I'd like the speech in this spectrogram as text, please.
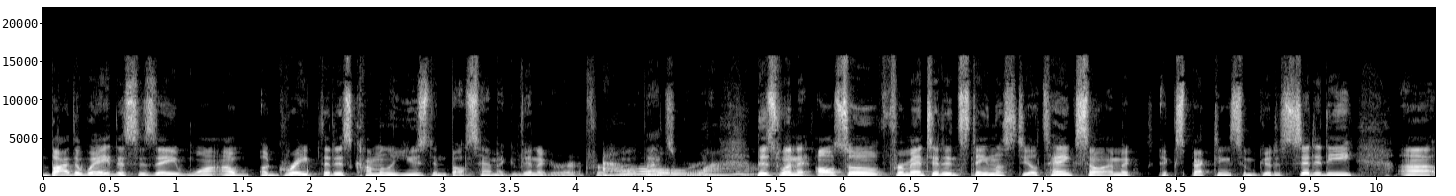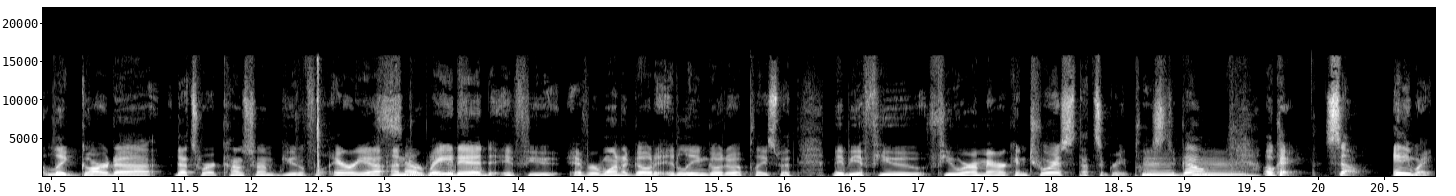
by the way, this is a, a, a grape that is commonly used in balsamic vinegar for all that's Oh, worth. wow. This one also fermented in stainless steel tanks, so I'm ex- expecting some good acidity. Uh, Lake Garda, that's where it comes from. Beautiful area, underrated. If you ever want to go to Italy and go to a place with maybe a few fewer American tourists, that's a great place to Mm-hmm. go. Okay, so anyway,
